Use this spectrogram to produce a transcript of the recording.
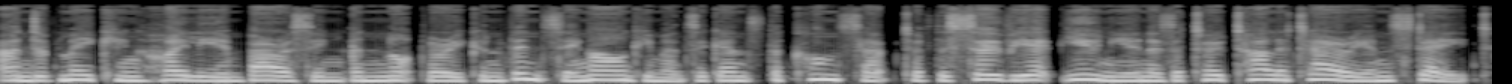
and of making highly embarrassing and not very convincing arguments against the concept of the Soviet Union as a totalitarian state.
